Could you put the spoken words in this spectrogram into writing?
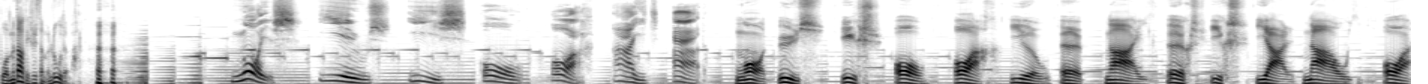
我们到底是怎么录的吧？Nois, ius, is, o, or, age, ad. 我 is is o or you uh I x x yar now or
